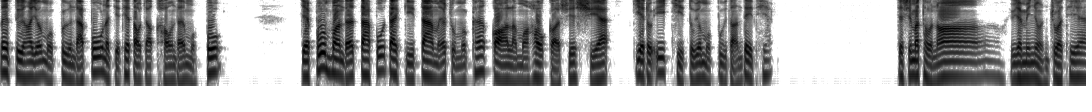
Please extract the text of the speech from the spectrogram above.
nên từ hai một bự đã bù là chỉ thiết tàu cho khâu đỡ một bù chỉ bù mòn đỡ ta bù ta kỳ ta mà chủ một khơ cỏ là một hậu cỏ xía xía chia đồ ít chỉ tụ yếu một bự tận đây thiết thế mà thầu nó dù gia mình nhổn chua thia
